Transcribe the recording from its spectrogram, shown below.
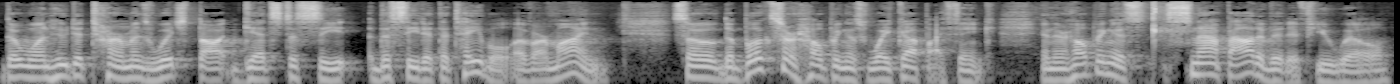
the one who determines which thought gets to seat the seat at the table of our mind. So the books are helping us wake up, I think, and they're helping us snap out of it, if you will.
